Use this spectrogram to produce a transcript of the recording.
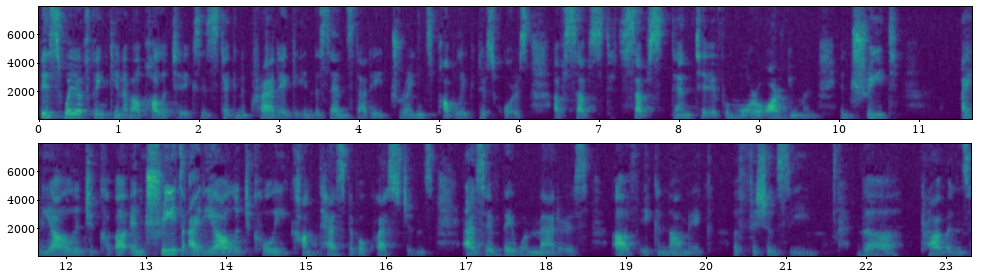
this way of thinking about politics is technocratic in the sense that it drains public discourse of subst- substantive moral argument and treat ideological uh, and treat ideologically contestable questions as if they were matters of economic efficiency, the province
